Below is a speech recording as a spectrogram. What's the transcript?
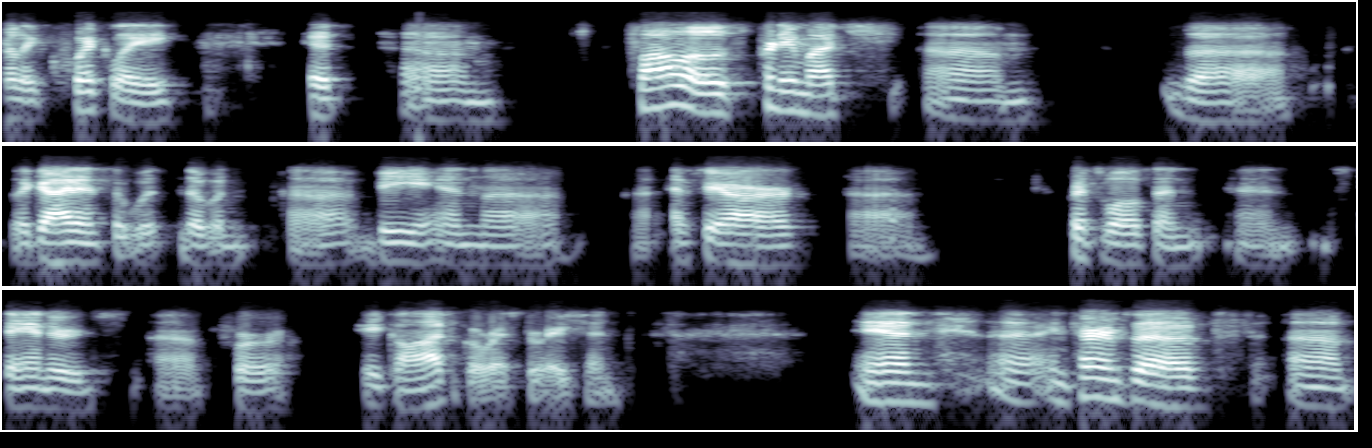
fairly quickly. It um, follows pretty much um, the the guidance that would that would be in the SER principles and and standards for ecological restoration. And uh, in terms of um,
